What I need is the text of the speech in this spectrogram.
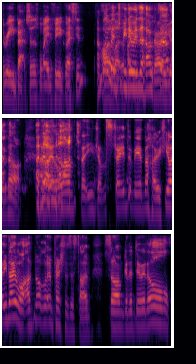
three bachelors waiting for your question. Am I, meant like to be the doing the fact host? you- No, you're not. And I not. love that you jumped straight into being the host. You're like, you know what? I've not got impressions this time, so I'm gonna do it all.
